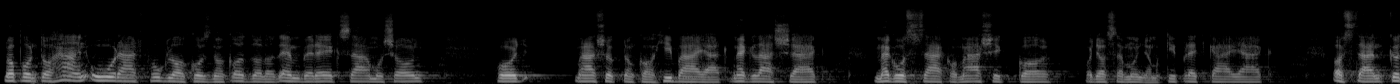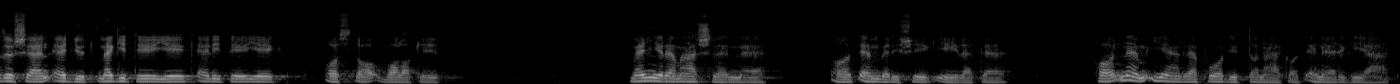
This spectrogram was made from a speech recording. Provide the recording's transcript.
Naponta hány órát foglalkoznak azzal az emberek számosan, hogy másoknak a hibáját meglássák, megosszák a másikkal, vagy azt mondjam, kipletykálják, aztán közösen együtt megítéljék, elítéljék azt a valakét. Mennyire más lenne az emberiség élete, ha nem ilyenre fordítanák az energiát,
